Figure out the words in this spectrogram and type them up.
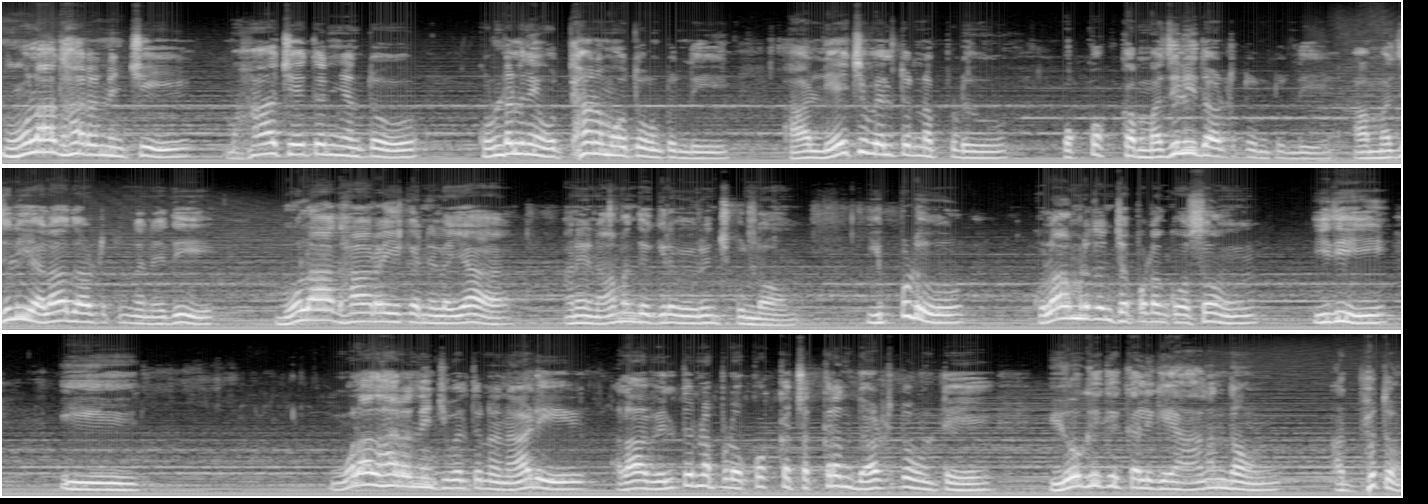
మూలాధారం నుంచి మహాచైతన్యంతో కుండలిని ఉత్థానమవుతూ ఉంటుంది. ఆ లేచి వెళ్తున్నప్పుడు ఒక్కొక్క మజిలీ దాటుతుంటుంది. ఆ మజిలీ ఎలా దాటుతుంది అనేది మూలాధారైక నిలయ అనే నామం దగ్గర వివరించుకుందాం. ఇప్పుడు కులామృతం చెప్పడం కోసం ఇది ఈ మూలాధారం నుంచి వెళ్తున్న నాడి అలా వెళ్తున్నప్పుడు ఒక్కొక్క చక్రం దాటుతూ ఉంటే యోగికి కలిగే ఆనందం అద్భుతం.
